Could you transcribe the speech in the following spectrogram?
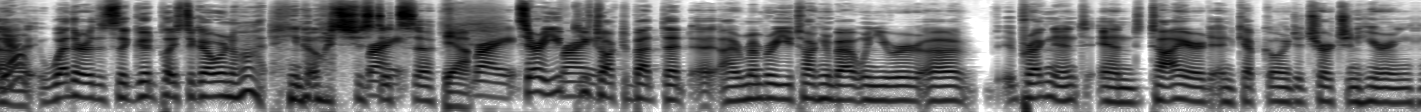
Uh, Yeah. Whether it's a good place to go or not, you know, it's just Right. it's uh, Yeah. right. Sarah, you, right. you've talked about that. Uh, I remember you talking about when you were uh, pregnant and tired and kept going to church and hearing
